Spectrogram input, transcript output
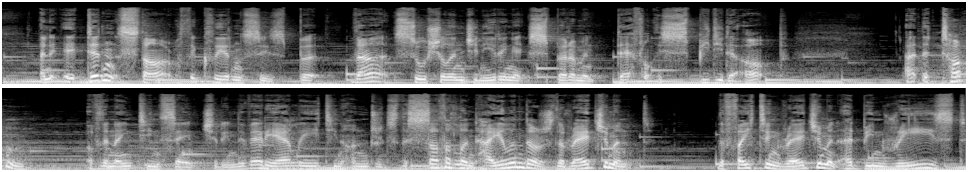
And it didn't start with the clearances, but that social engineering experiment definitely speeded it up. At the turn of the 19th century, in the very early 1800s, the Sutherland Highlanders, the regiment, the fighting regiment, had been raised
